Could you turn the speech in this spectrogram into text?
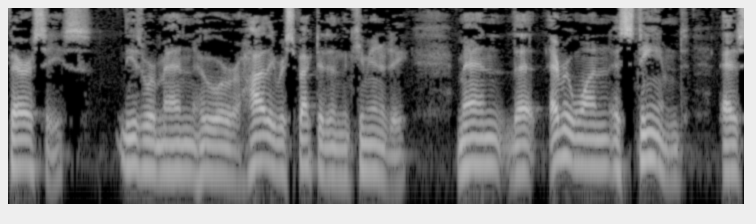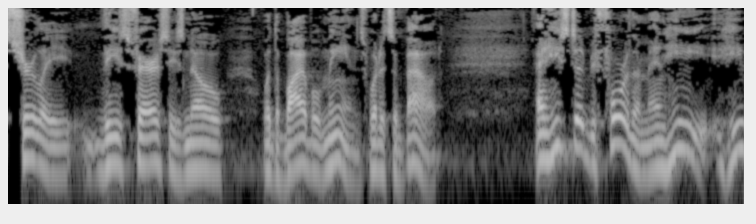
Pharisees, these were men who were highly respected in the community, men that everyone esteemed as surely these Pharisees know what the Bible means, what it's about. And he stood before them and he, he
